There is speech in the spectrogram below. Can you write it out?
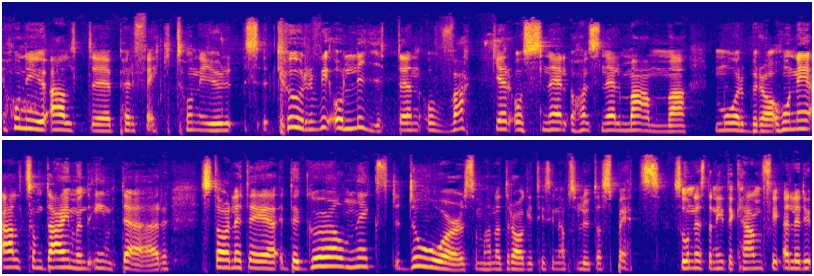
Hon är ju allt eh, perfekt. Hon är ju kurvig och liten och vacker och snäll och har en snäll mamma, mår bra. Hon är allt som Diamond inte är. Starlet är the girl next door som han har dragit till sin absoluta spets. Så hon nästan inte kan, eller det,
